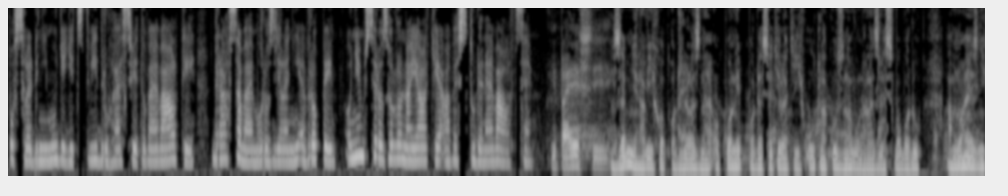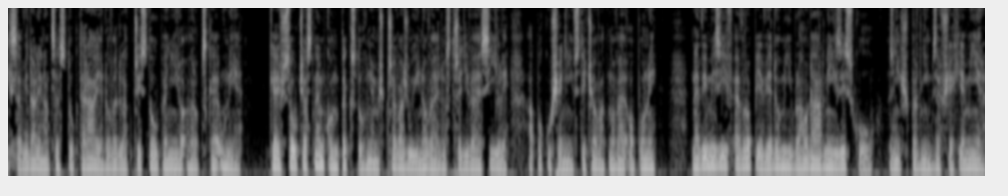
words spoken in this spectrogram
poslednímu dědictví druhé světové války, drásavému rozdělení Evropy, o němž se rozhodlo na Jaltě a ve studené válce. Země na východ od železné opony po desetiletích útlaku znovu nalezly svobodu a mnohé z nich se vydali na cestu, která je dovedla k přistoupení do Evropské unie. Kéž v současném kontextu, v němž převažují nové dostředivé síly a pokušení vstyčovat nové opony, nevymizí v Evropě vědomí blahodárných zisků, z nichž prvním ze všech je mír,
